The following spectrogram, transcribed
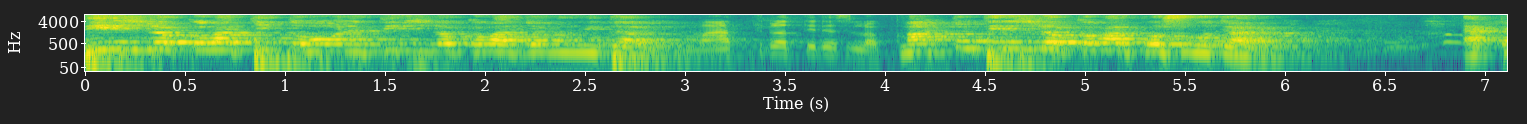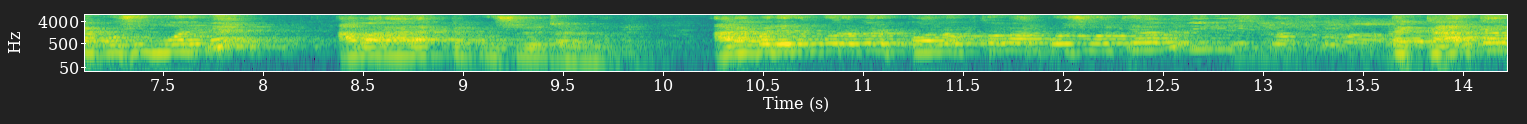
তিরিশ লক্ষ বার তীর্থ ভ্রমণে তিরিশ লক্ষ বার জন্ম নিতে হবে। মাত্র তিরিশ লক্ষ। মাত্র তিরিশ লক্ষ বার পশু হতে হবে। একটা পশু মরবে আবার আর একটা পশুর জন্ম হবে। আর একবার এরকম করে করে ক লক্ষ পশু হতে হবে? তা কার কার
